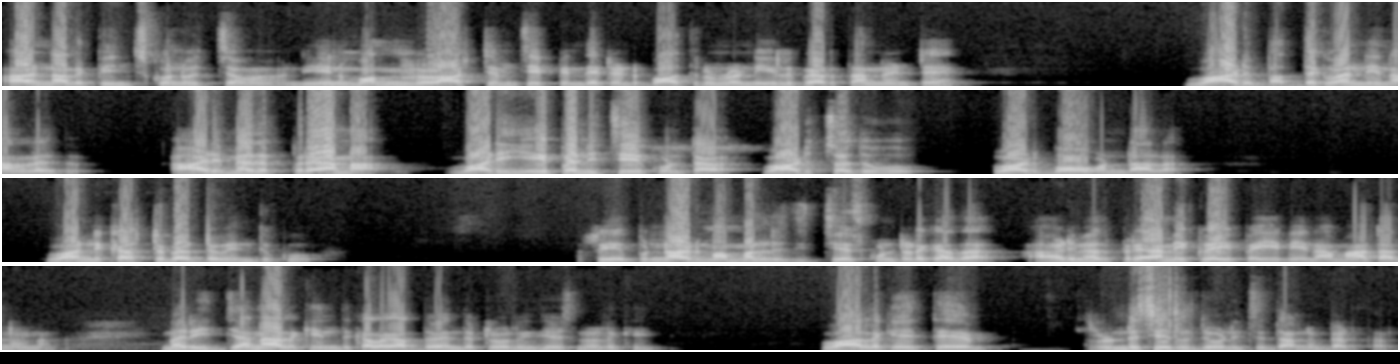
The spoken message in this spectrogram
ఆడిని అలా పెంచుకొని వచ్చాము. నేను మొన్న లాస్ట్ టైం చెప్పింది ఏంటంటే బాత్రూంలో నీళ్ళు పెడతానంటే వాడి బద్దకమని నేను అనలేదు. వాడి మీద ప్రేమ వాడు ఏ పని చేయకుండా వాడు చదువు వాడు బాగుండాల? వాడిని కష్టపెట్టడం ఎందుకు? రేపు నాడు మమ్మల్ని చేసుకుంటాడు కదా ఆడి మీద ప్రేమ ఎక్కువైపోయి నేను ఆ మాట అన్నాను. మరి జనాలకి ఎందుకు అలాగ అర్థమైందో ట్రోలింగ్ చేసిన వాళ్ళకి వాళ్ళకైతే రెండు చేతులు జోడించి దండం పెడతారు.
